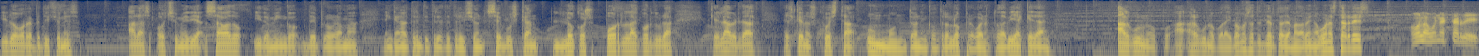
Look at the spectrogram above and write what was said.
y luego repeticiones a las ocho y media, sábado y domingo de programa en Canal 33 de televisión. Se buscan locos por la cordura, que la verdad es que nos cuesta un montón encontrarlos, pero bueno, todavía quedan alguno, a- alguno por ahí. Vamos a atender otra llamada. Venga, buenas tardes. Hola, buenas tardes.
